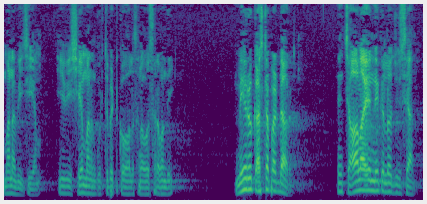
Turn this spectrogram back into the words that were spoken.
మన విజయం. ఈ విషయం మనం గుర్తుపెట్టుకోవాల్సిన అవసరం ఉంది. మీరు కష్టపడ్డారు. నేను చాలా ఎన్నికల్లో చూశాను.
